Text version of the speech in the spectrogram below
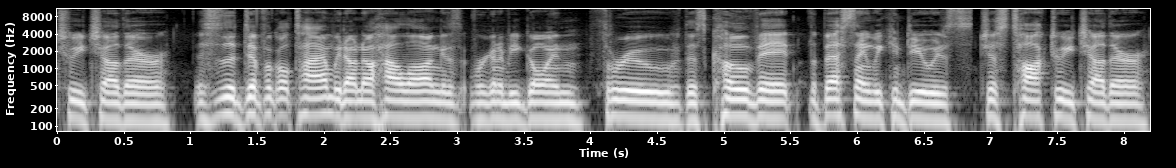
to each other. This is a difficult time. We don't know how long we're going to be going through this COVID. The best thing we can do is just talk to each other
